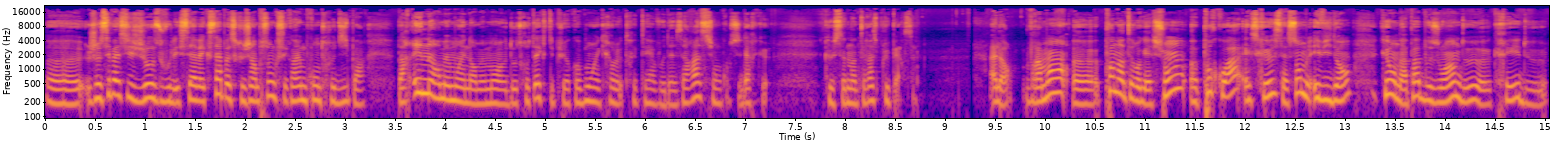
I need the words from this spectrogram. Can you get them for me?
je sais pas si j'ose vous laisser avec ça, parce que j'ai l'impression que c'est quand même contredit par, par énormément, énormément d'autres textes, et puis à quoi bon écrire le traité à Vodazara si on considère que, que ça n'intéresse plus personne? Alors, vraiment, euh, point d'interrogation, euh, pourquoi est-ce que ça semble évident qu'on n'a pas besoin de euh, créer de,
